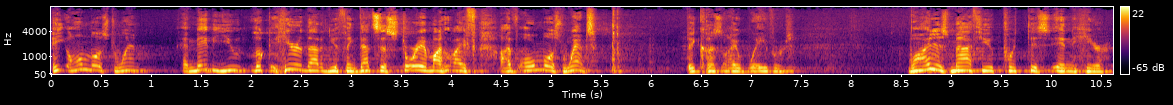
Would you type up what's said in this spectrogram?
He almost went. And maybe you look hear that and you think that's the story of my life. I've almost went because I wavered. Why does Matthew put this in here?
